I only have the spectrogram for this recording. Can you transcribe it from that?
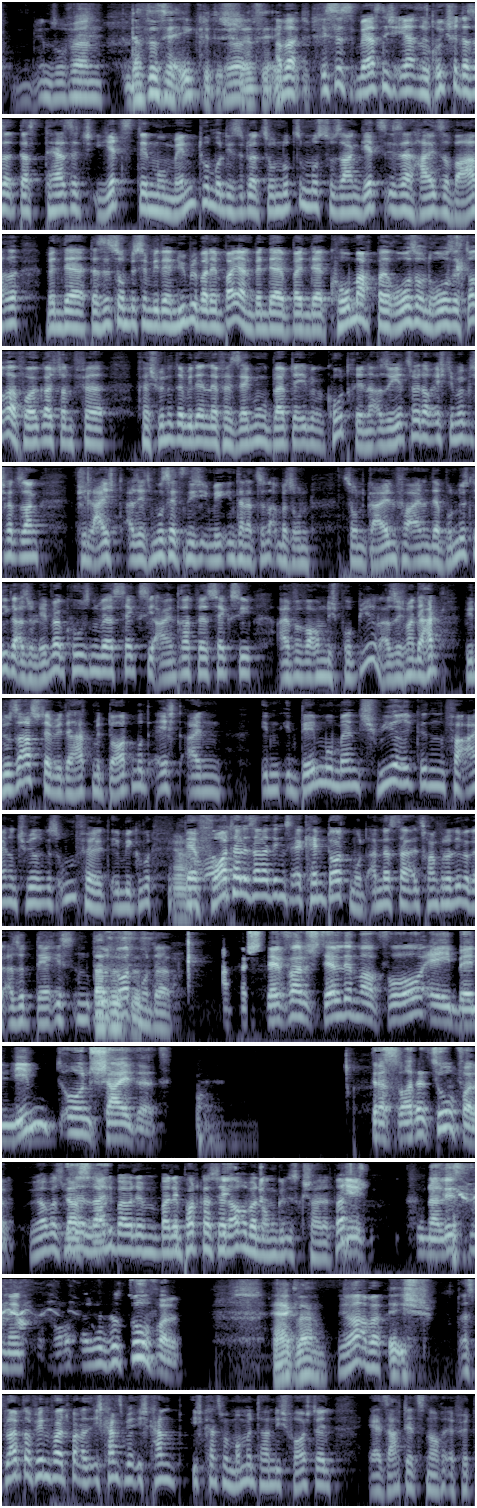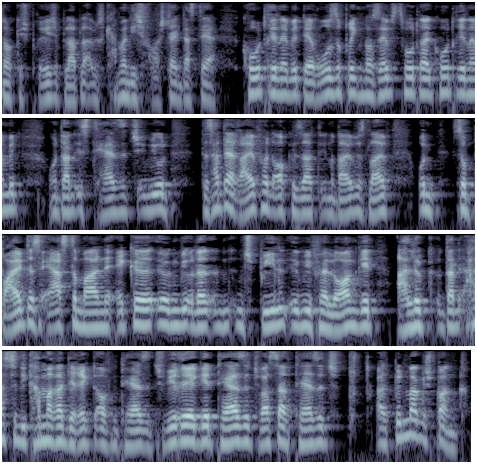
insofern. Das ist ja eh kritisch. Ja. Das ist ja eh aber kritisch. ist es, wäre es nicht eher ein Rückschritt, dass er, dass Terzic jetzt den Momentum und die Situation nutzen muss, zu sagen, jetzt ist er heiße Ware, wenn der, das ist so ein bisschen wie der Nübel bei den Bayern, wenn der, wenn der Co macht bei Rose und Rose ist doch erfolgreich, dann ver, verschwindet er wieder in der Versenkung und bleibt der ewige Co-Trainer. Also jetzt wäre doch echt die Möglichkeit zu sagen, vielleicht, also jetzt muss jetzt nicht irgendwie international, aber so ein, so einen geilen Verein in der Bundesliga, also Leverkusen wäre sexy, Eintracht wäre sexy, einfach warum nicht probieren? Also ich meine, der hat, wie du sagst, Steffi, der hat mit Dortmund echt einen in, in dem Moment schwierigen Verein und schwieriges Umfeld irgendwie gefunden. Ja. Der Vorteil ist allerdings, er kennt Dortmund, anders da als Frankfurt oder Leverkusen. Also der ist ein Das ist es. Ur-Dortmunder. Aber Stefan, stell dir mal vor, er übernimmt und scheidet. Das war der Zufall. Ja, aber es wieder war- Leidi bei dem, bei dem Podcast, hat auch übernommen, ist gescheitert, was? Die Journalisten nennen das ist Zufall. Ja, klar. Ja, aber Ich, es bleibt auf jeden Fall spannend. Also ich kann es mir, ich kann, ich kann es mir momentan nicht vorstellen. Er sagt jetzt noch, er führt noch Gespräche, bla bla, aber ich kann mir nicht vorstellen, dass der Co-Trainer wird, der Rose bringt noch selbst zwei, drei Co-Trainer mit und dann ist Terzic irgendwie und das hat der Reifert auch gesagt in Reifes Live und sobald das erste Mal eine Ecke irgendwie oder ein Spiel irgendwie verloren geht, alle, dann hast du die Kamera direkt auf den Terzic. Wie reagiert Terzic? Was sagt Terzic? Also bin mal gespannt.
